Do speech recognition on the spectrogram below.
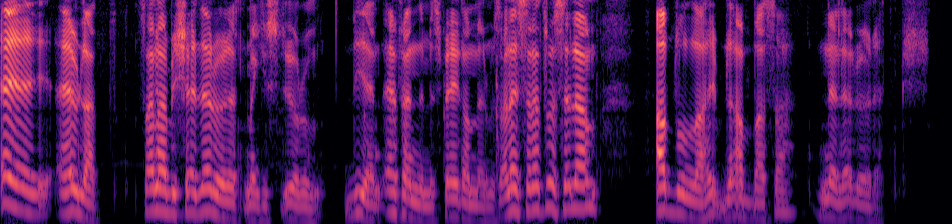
ey evlat sana bir şeyler öğretmek istiyorum diyen Efendimiz Peygamberimiz Aleyhisselatü Vesselam Abdullah İbni Abbas'a neler öğretmiş.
